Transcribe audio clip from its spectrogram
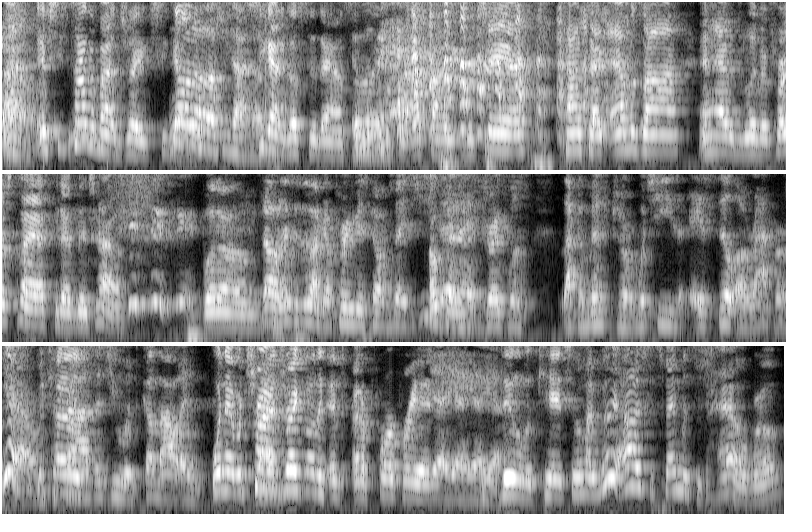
Uh, if she's talking about Drake, she No, no, no, she's not. She no. got to go sit down somewhere was- before I find the chair, contact Amazon, and have it delivered first class to that bitch house. But um, No, this is like a previous conversation. She Okay. said that Drake was like a mentor, which he's is still a rapper. Yeah, so I'm because- that you would come out and when they were trying Right. Drake on an inappropriate yeah, yeah, yeah, yeah. dealing with kids, she was like, "Billie Eilish is famous as hell, bro."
